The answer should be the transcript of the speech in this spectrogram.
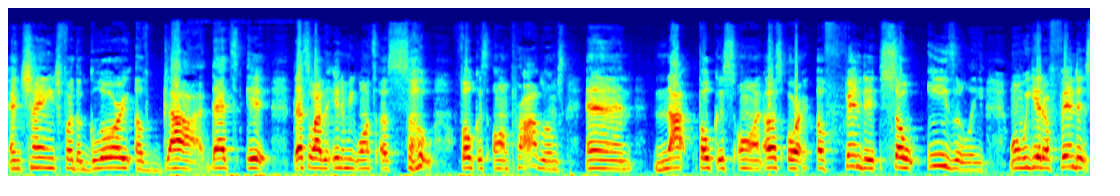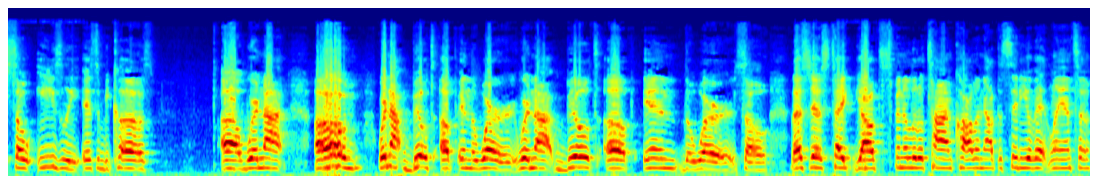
and change for the glory of God. That's it. That's why the enemy wants us so focused on problems and not focus on us or offended so easily. When we get offended so easily, it's because uh, we're not um, we're not built up in the word. We're not built up in the word. So let's just take y'all to spend a little time calling out the city of Atlanta.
